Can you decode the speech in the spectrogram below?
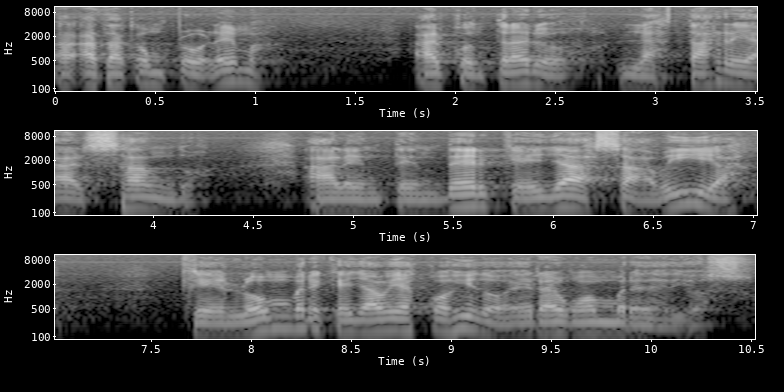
ataca un problema. Al contrario, la está realzando al entender que ella sabía que el hombre que ella había escogido era un hombre de Dios.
